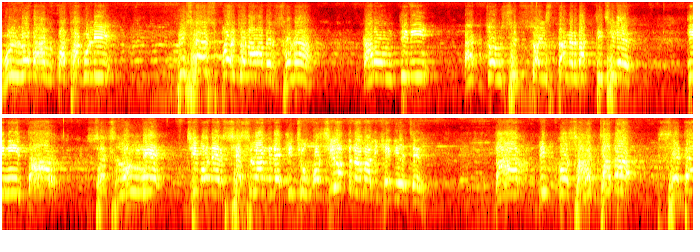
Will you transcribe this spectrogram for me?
মূল্যবান কথাগুলি বিশেষ প্রয়োজন আমাদের শোনা। কারণ তিনি একজন শীর্ষস্থানের ব্যক্তি ছিলেন। তিনি তার শেষ লগ্নে, জীবনের শেষ লগ্নে কিছু ওসিয়তনামা লিখে গিয়েছেন। তার বিজ্ঞ সাহায্যাদা সেটা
